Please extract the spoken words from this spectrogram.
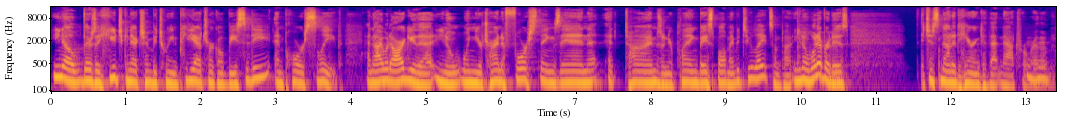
you know there's a huge connection between pediatric obesity and poor sleep. And I would argue that you know when you're trying to force things in at times when you're playing baseball, maybe too late sometimes, you know whatever it mm-hmm. is, it's just not adhering to that natural rhythm,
